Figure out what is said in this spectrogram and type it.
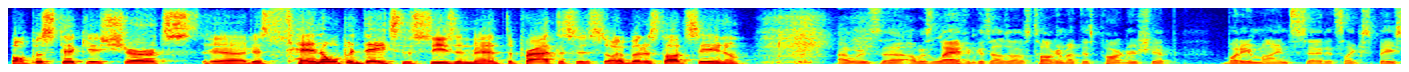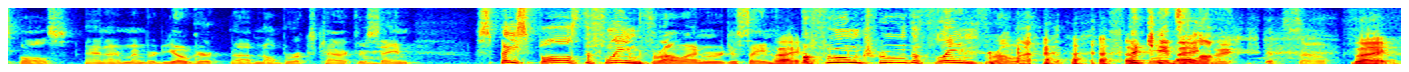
bumper stickers, shirts. Uh, there's ten open dates this season, man, to practices. So I better start seeing them. I was uh, I was laughing because I was, I was talking about this partnership. A buddy of mine said it's like Spaceballs, and I remembered Yogurt, uh, Mel Brooks' character, saying. Spaceballs the flamethrower, and we were just saying Right. buffoon crew the flamethrower. the kids Right. love it. So Right,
